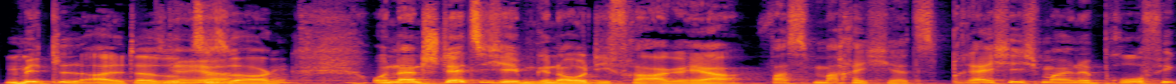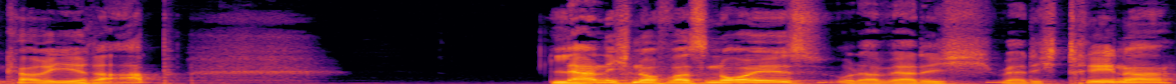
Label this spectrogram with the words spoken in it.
Mittelalter sozusagen. Ja, ja. Und dann stellt sich eben genau die Frage, ja, was mache ich jetzt? Breche ich meine Profikarriere ab? Lerne ich noch was Neues oder werde ich, werde ich Trainer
